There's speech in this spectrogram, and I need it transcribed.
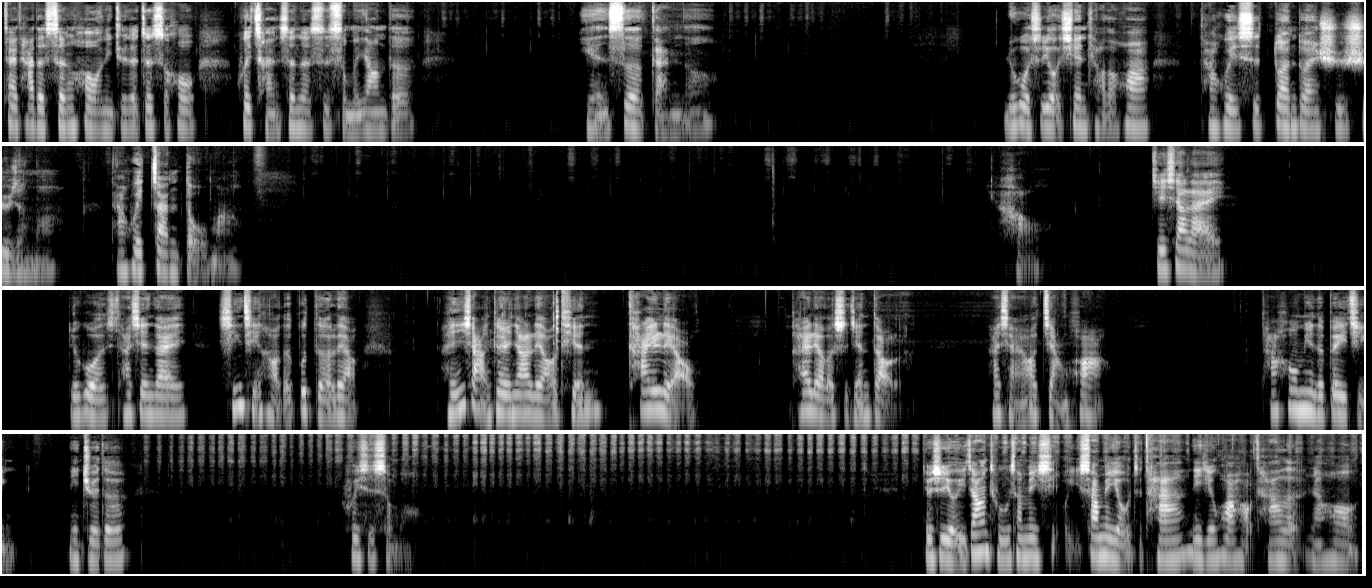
在他的身后，你觉得这时候会产生的是什么样的颜色感呢？如果是有线条的话，它会是断断续续的吗？它会颤抖吗？好，接下来，如果他现在心情好的不得了，很想跟人家聊天，开聊，开聊的时间到了，他想要讲话，他后面的背景，你觉得？会是什么？就是有一张图，上面写，上面有着他，你已经画好他了，然后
